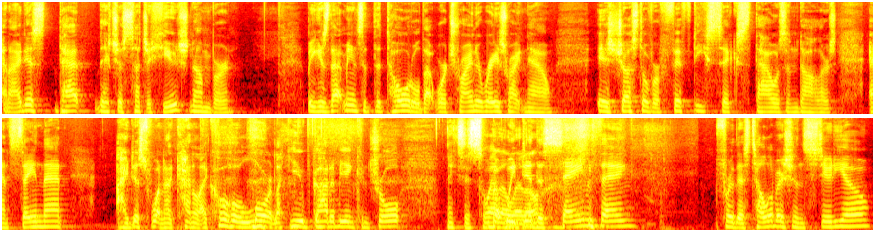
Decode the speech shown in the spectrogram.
And I just that that's just such a huge number because that means that the total that we're trying to raise right now is just over fifty six thousand dollars. And saying that, I just want to kind of like, oh Lord, like you've got to be in control. Makes you sweat But we did the same thing for this television studio,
